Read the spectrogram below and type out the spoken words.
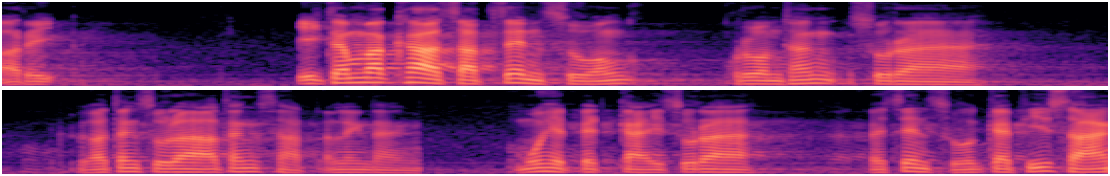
อริ อีกทั้งมักฆ่าสัตว์เส้นสวงรวมทั้งสุราคือเอาทั้งสุราเอาทั้งสัตว์อะไรต่างหมูเห็ดเป็ดไก่สุรา ไปเส้นสวงแก่ผีสาง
